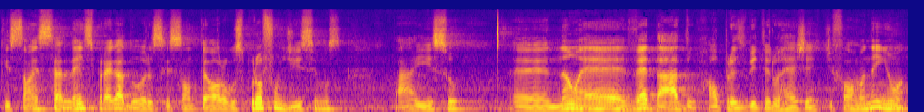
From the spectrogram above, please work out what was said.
que são excelentes pregadores, que são teólogos profundíssimos. Tá? Isso é, não é vedado ao presbítero regente de forma nenhuma.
